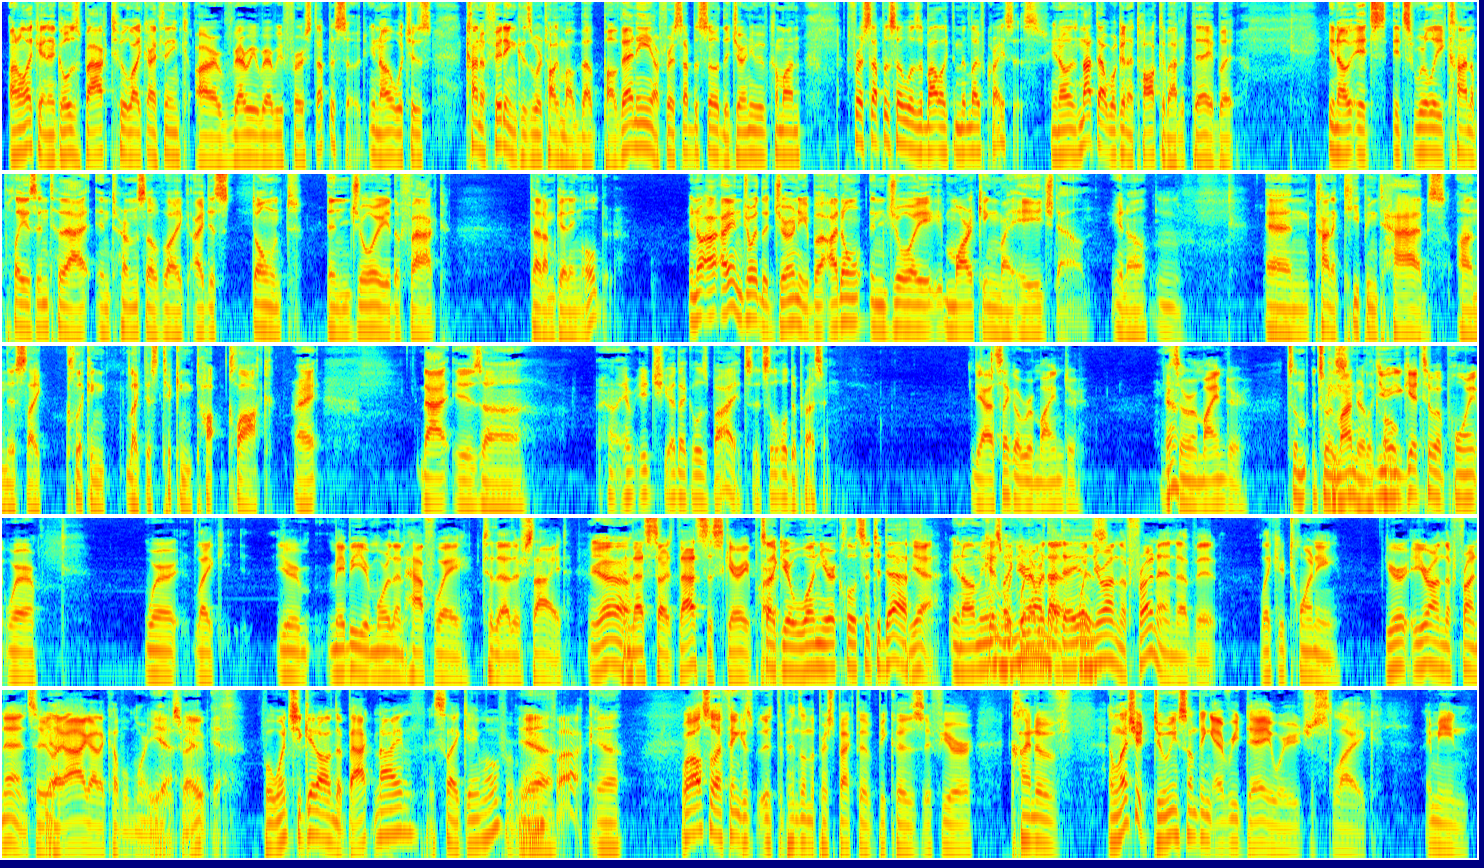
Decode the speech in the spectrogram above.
I don't like it, and it goes back to like I think our very, very first episode. You know, which is kind of fitting because we're talking about Balvenie, our first episode, the journey we've come on. First episode was about like the midlife crisis. You know, it's not that we're going to talk about it today, but you know, it's it's really kind of plays into that in terms of like I just don't enjoy the fact that I'm getting older. You know, I, I enjoy the journey, but I don't enjoy marking my age down. You know, mm. And kind of keeping tabs on this like clicking, like this ticking to- clock, right? That is uh, each year that goes by, it's it's a little depressing. Yeah, it's like a reminder. It's a reminder. It's a it's a reminder, like you, oh, you get to a point where where like you're maybe you're more than halfway to the other side yeah, and that starts that's the scary part it's like you're one year closer to death. yeah you know what I mean? because Like when whenever that the, day when is. you're on the front end of it like you're 20 you're you're on the front end so you're Yeah. like I got a couple more years yeah, right yeah. but once you get on the back nine it's like game over man yeah, fuck yeah. Well, also I think it depends on the perspective because if you're kind of unless you're doing something every day where you're just like, I mean,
